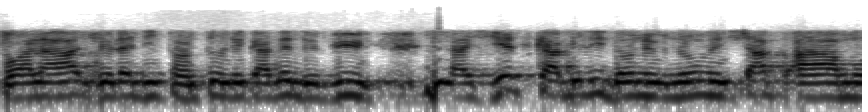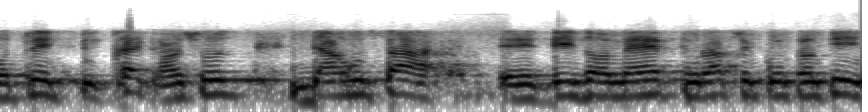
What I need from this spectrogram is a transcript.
voilà, je l'ai dit tantôt, le gardien de but de la JS Kabylie, dont le nom échappe, a montré très grand chose. Daroussa, euh, désormais, pourra se contenter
